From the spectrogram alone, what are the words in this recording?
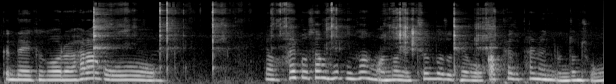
근데 그거를 하라고 야 해보상 해보상 완전 유튜브도 되고 카페에서 팔면 완전 좋음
